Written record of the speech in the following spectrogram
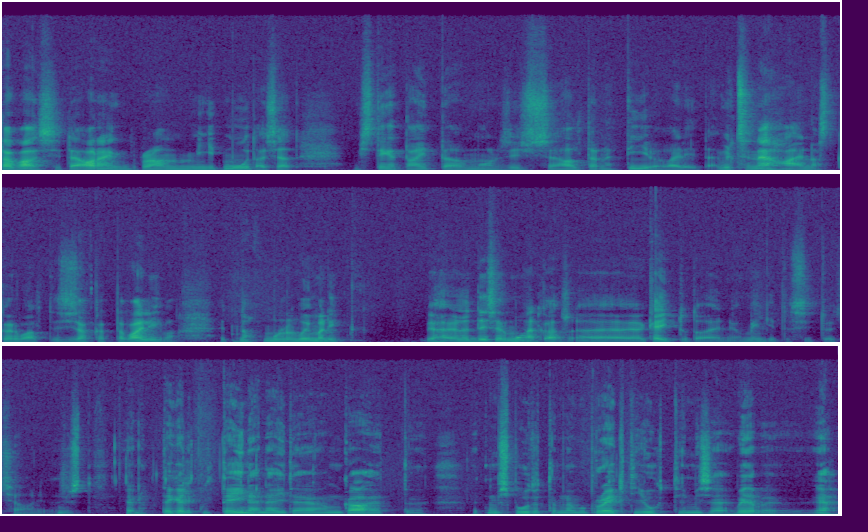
tagasiside, arenguprogramm, mingid muud asjad, mis tegelikult aitavad mul siis alternatiive valida, üldse näha ennast kõrvalt ja siis hakata valima, et noh, mul on võimalik ühel teisel moel ka äh, käituda, on ju, mingites situatsioonides. just, ja noh, tegelikult teine näide on ka, et, et mis puudutab nagu projekti juhtimise või jah,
